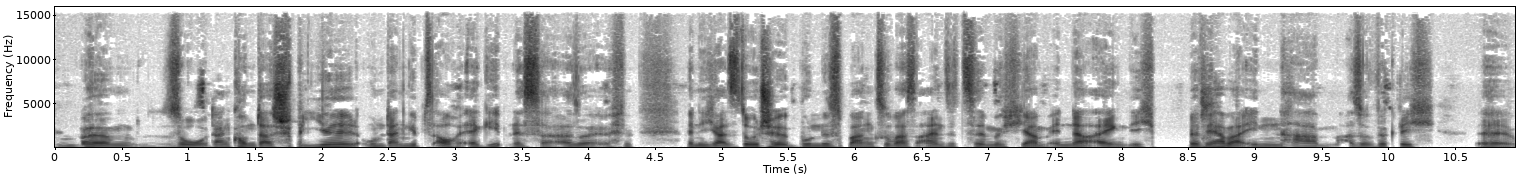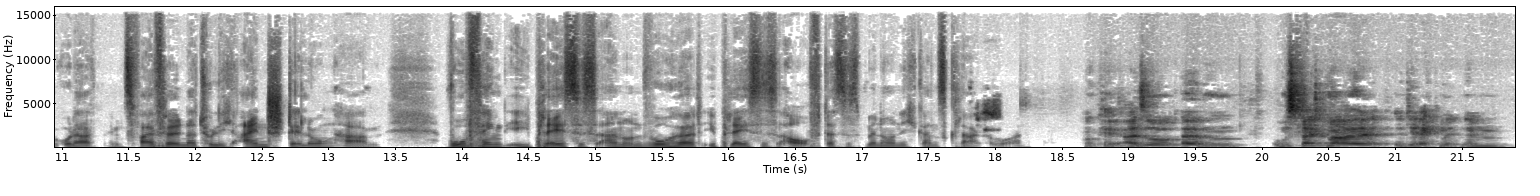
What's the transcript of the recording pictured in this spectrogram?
Mhm. Ähm, so, dann kommt das Spiel und dann gibt's auch Ergebnisse. Also wenn ich als Deutsche Bundesbank so sowas einsetze, möchte ich am Ende eigentlich BewerberInnen haben, also wirklich äh, oder im Zweifel natürlich Einstellungen haben. Wo fängt ePlaces an und wo hört ePlaces auf? Das ist mir noch nicht ganz klar geworden. Okay, also ähm, um es vielleicht mal direkt mit einem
